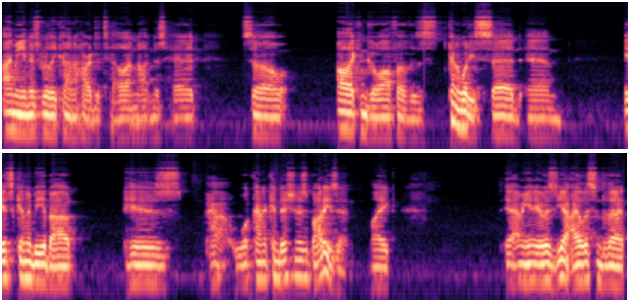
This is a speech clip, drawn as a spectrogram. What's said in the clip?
I mean, it's really kind of hard to tell. I'm not in his head, so all I can go off of is kind of what he said, and it's going to be about his how, what kind of condition his body's in. Like, I mean, it was yeah. I listened to that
